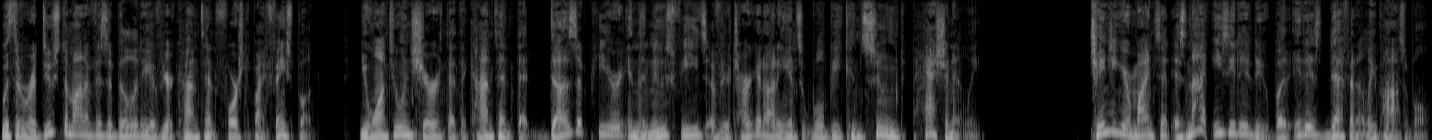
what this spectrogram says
With the reduced amount of visibility of your content forced by Facebook, you want to ensure that the content that does appear in the news feeds of your target audience will be consumed passionately. Changing your mindset is not easy to do, but it is definitely possible.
